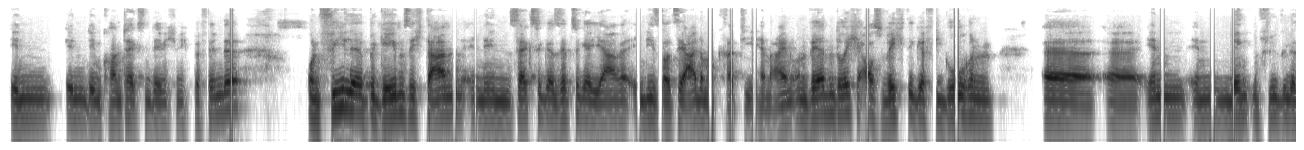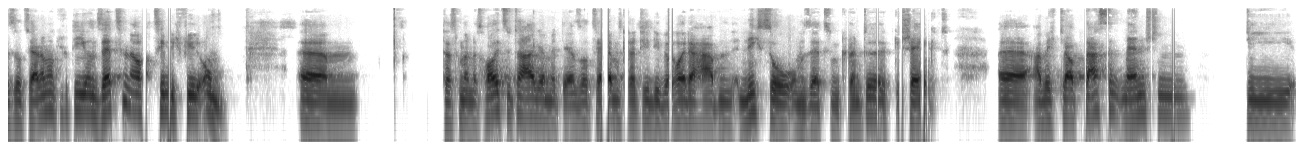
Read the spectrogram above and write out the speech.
in, in dem Kontext, in dem ich mich befinde. Und viele begeben sich dann in den 60er, 70er Jahre in die Sozialdemokratie hinein und werden durchaus wichtige Figuren äh, äh, in, in linken Flügel der Sozialdemokratie und setzen auch ziemlich viel um. Ähm, dass man es heutzutage mit der Sozialdemokratie, die wir heute haben, nicht so umsetzen könnte, geschenkt. Äh, aber ich glaube, das sind Menschen, die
